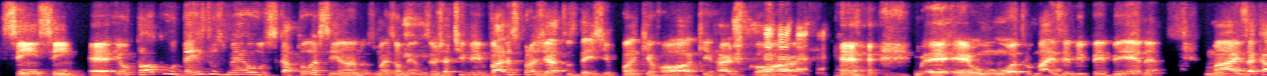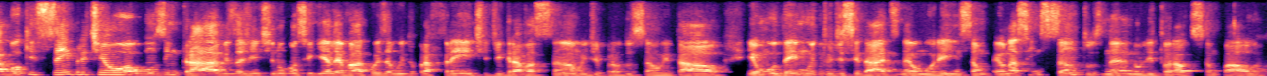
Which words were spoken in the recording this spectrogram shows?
Sim, sim. É, eu toco desde os meus 14 anos, mais ou menos. Eu já tive vários projetos, desde punk rock, hardcore, é, é, é, um outro mais MPB, né? Mas acabou que sempre tinham alguns entraves, a gente não conseguia levar a coisa muito para frente de gravação e de produção e tal. Eu mudei muito de cidades, né? Eu morei em São, eu nasci em Santos, né? No litoral de São Paulo.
